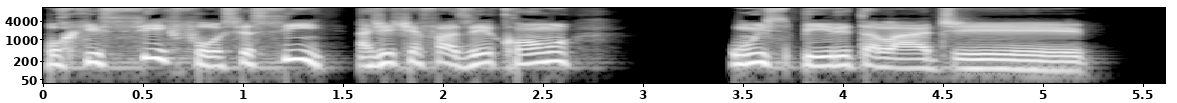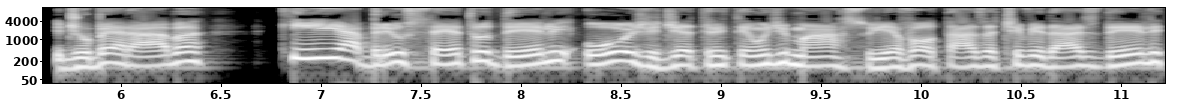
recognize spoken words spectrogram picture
Porque se fosse assim, a gente ia fazer como um espírita lá de, de Uberaba que ia abrir o centro dele hoje, dia 31 de março, ia voltar às atividades dele,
